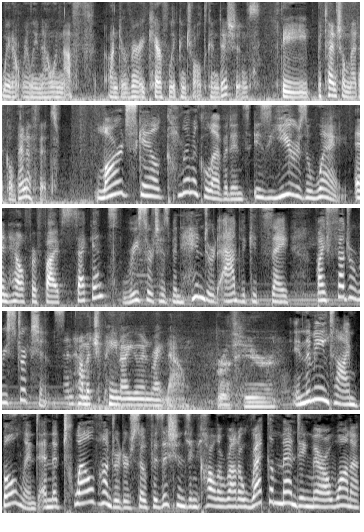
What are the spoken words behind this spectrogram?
We don't really know enough under very carefully controlled conditions the potential medical benefits. Large scale clinical evidence is years away. Inhale for five seconds. Research has been hindered, advocates say, by federal restrictions. And how much pain are you in right now? Breath here. In the meantime, Boland and the 1,200 or so physicians in Colorado recommending marijuana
